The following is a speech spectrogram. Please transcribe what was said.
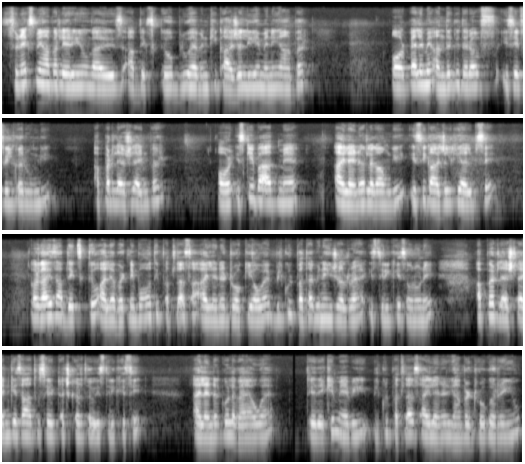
सो नेक्स्ट मैं यहाँ पर ले रही हूँ गाइज़ आप देख सकते हो ब्लू हेवन की काजल ली है मैंने यहाँ पर। और पहले मैं अंदर की तरफ़ इसे फिल करूँगी अपर लैश लाइन पर। और इसके बाद मैं आईलाइनर लगाऊँगी इसी काजल की हेल्प से। और गाइस आप देख सकते हो, आलिया भट्ट ने बहुत ही पतला सा आईलाइनर ड्रॉ किया हुआ है। बिल्कुल पता भी नहीं चल रहा है, इस तरीके से उन्होंने अपर लैश लाइन के साथ उसे टच करते हुए इस तरीके से आईलाइनर को लगाया हुआ है। तो ये देखिए, मैं भी बिल्कुल पतला सा आईलाइनर यहाँ पर ड्रॉ कर रही हूँ।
